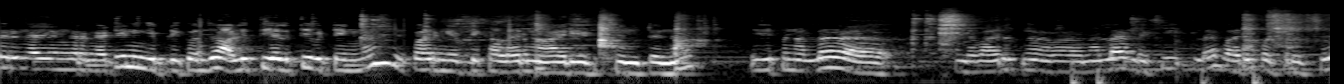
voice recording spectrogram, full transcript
பெருங்காயங்கிறங்காட்டி நீங்கள் இப்படி கொஞ்சம் அழுத்தி அழுத்தி விட்டிங்கன்னா இது பாருங்க எப்படி கலர் மாறிடுச்சுன்ட்டுன்னு. இது இப்போ நல்லா இந்த வறு நல்லா இந்த ஹீட்டில் வறுபட்டுருச்சு.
